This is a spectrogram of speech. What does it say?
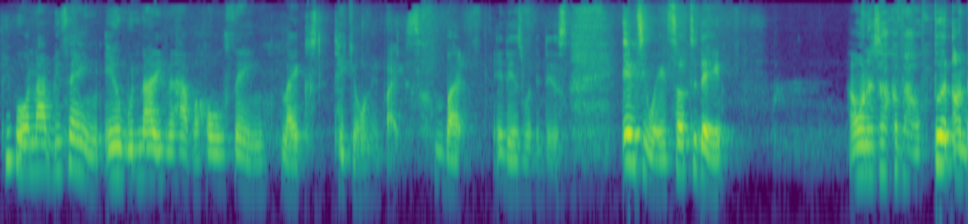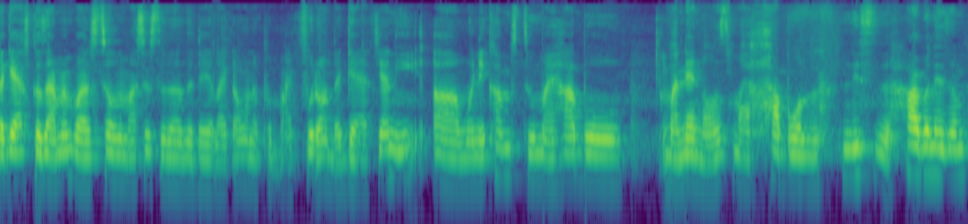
people would not be saying it would not even have a whole thing like take your own advice. But it is what it is. Anyway, so today I want to talk about foot on the gas because I remember I was telling my sister the other day, like I want to put my foot on the gas. Yani, um, when it comes to my herbal, my nenos, my herbal herbalism,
